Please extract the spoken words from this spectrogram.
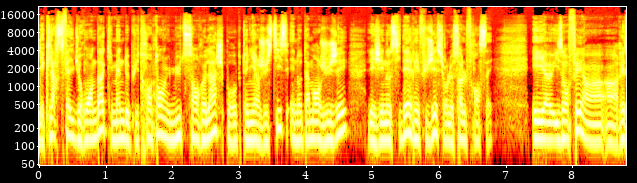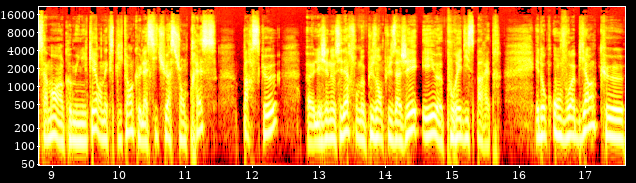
les Klarsfeld du Rwanda, qui mènent depuis 30 ans une lutte sans relâche pour obtenir justice et notamment juger les génocidaires réfugiés sur le sol français. Et ils ont fait récemment un communiqué en expliquant que la situation presse parce que euh, les génocidaires sont de plus en plus âgés et euh, pourraient disparaître. Et donc on voit bien que,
